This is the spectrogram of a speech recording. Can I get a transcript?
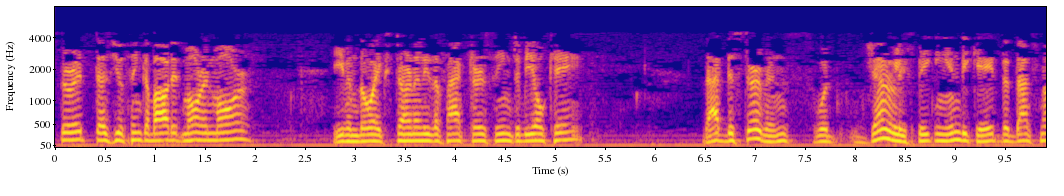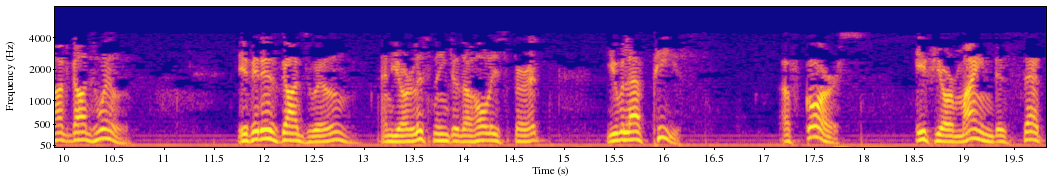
spirit as you think about it more and more? Even though externally the factors seem to be okay? that disturbance would, generally speaking, indicate that that's not God's will. If it is God's will, and you're listening to the Holy Spirit, you will have peace. Of course, if your mind is set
